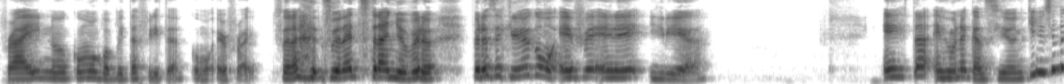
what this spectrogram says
Fry no como papita frita, como air fry. Suena, suena extraño, pero, pero se escribe como F-R-Y. Esta es una canción que yo siento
